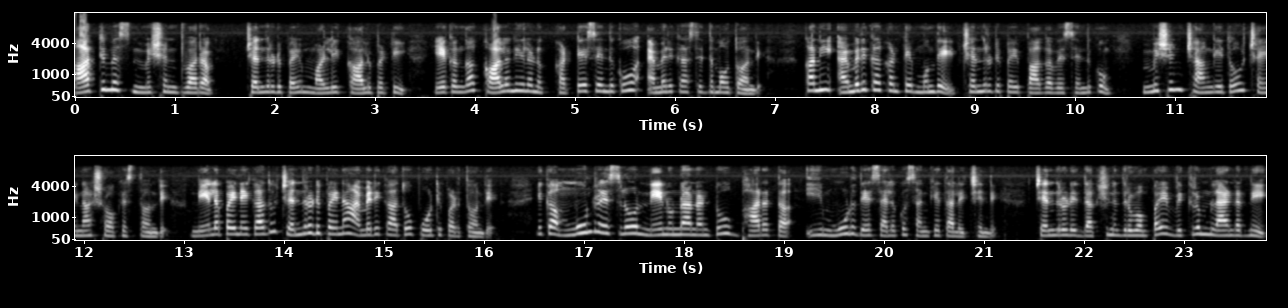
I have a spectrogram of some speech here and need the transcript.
ఆర్టిమస్ మిషన్ ద్వారా చంద్రుడిపై మళ్ళీ కాలు పెట్టి ఏకంగా కాలనీలను కట్టేసేందుకు అమెరికా సిద్ధమవుతోంది. కానీ అమెరికా కంటే ముందే చంద్రుడిపై పాగవేసేందుకు మిషన్ చాంగీతో చైనా షోకిస్తోంది. నేలపైనే కాదు చంద్రుడిపైన అమెరికాతో పోటీ పడుతోంది. ఇక మూన్ రేసులో నేనున్నానంటూ భారత్ ఈ మూడు దేశాలకు సంకేతాలిచ్చింది. చంద్రుడి దక్షిణ ధ్రువంపై విక్రమ్ ల్యాండర్ని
